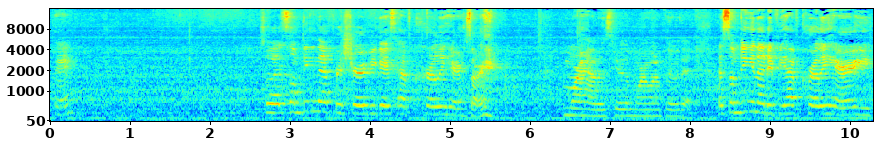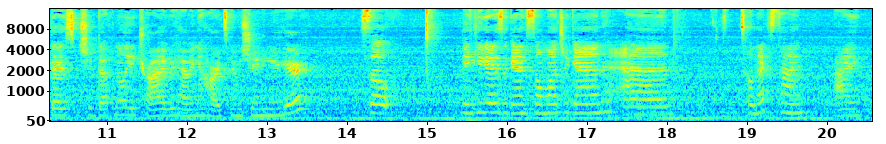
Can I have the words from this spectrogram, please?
Okay? So that's something that for sure if you guys have curly hair, sorry the more I have this here, the more I want to play with it. That's something that if you have curly hair, you guys should definitely try if you're having a hard time straightening your hair. So, thank you guys again so much again, and till next time, bye.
